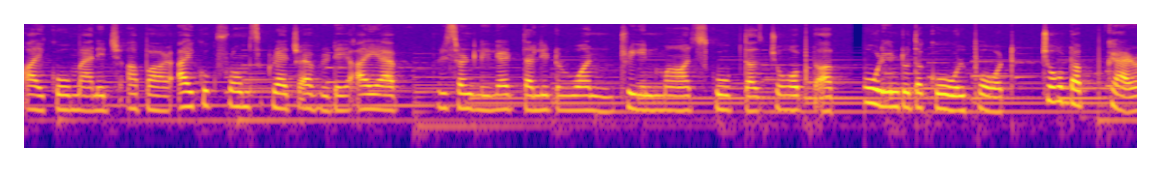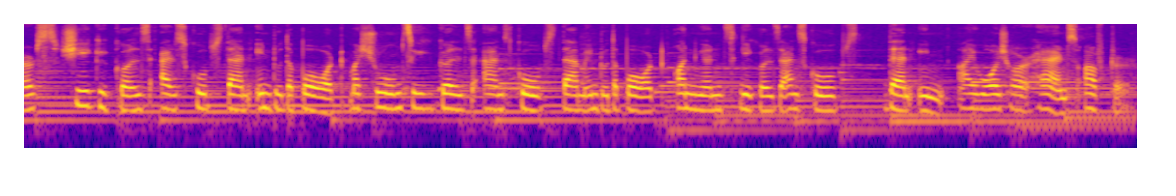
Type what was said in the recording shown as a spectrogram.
I co-manage a bar. I cook from scratch every day. I have recently let the little one, three in March, scoop the chopped up food into the coal pot chopped up carrots, she giggles and scoops them into the pot. Mushrooms, giggles and scoops them into the pot. Onions, giggles and scoops then in. I wash her hands after.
